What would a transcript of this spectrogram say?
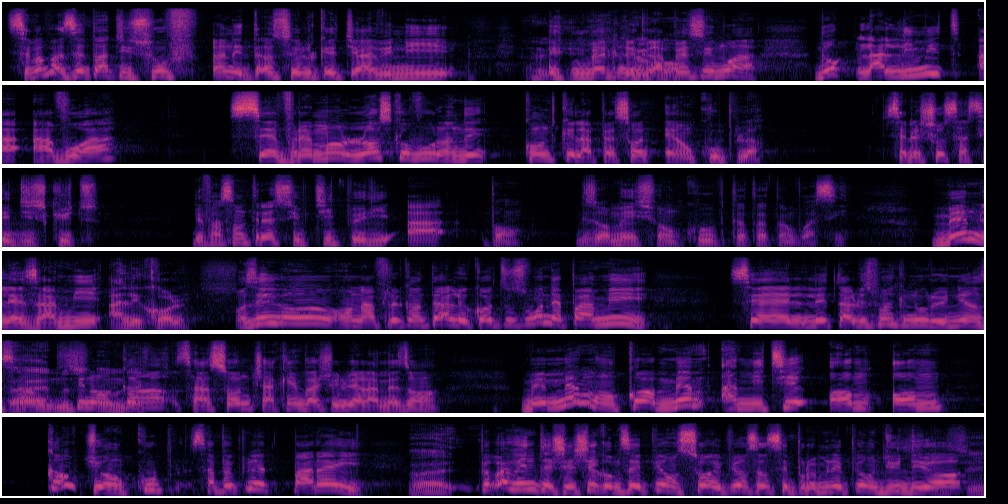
C'est pas parce que toi tu souffres en étant seul que tu vas venir mettre le clapet sur moi. Donc la limite à avoir, c'est vraiment lorsque vous vous rendez compte que la personne est en couple. C'est des choses, ça se discute. De façon très subtile, tu peux dire, ah, bon, désormais, je suis en couple, tant, tant, tant, voici. Même les amis à l'école. On a fréquenté à l'école, tout souvent, on n'est pas amis. C'est l'établissement qui nous réunit ensemble. Nous Sinon, quand ça sonne, chacun va chez lui à la maison. Mais même encore, même amitié homme-homme, quand tu es en couple, ça ne peut plus être pareil. Ouais. Tu ne peux pas venir te chercher comme ça, et puis on sort, et puis on sort se promener, puis on dit dehors. si.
